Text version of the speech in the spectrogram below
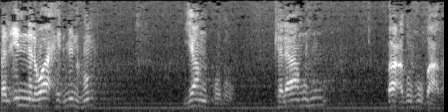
بل إن الواحد منهم ينقض كلامه بعضه بعضا.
